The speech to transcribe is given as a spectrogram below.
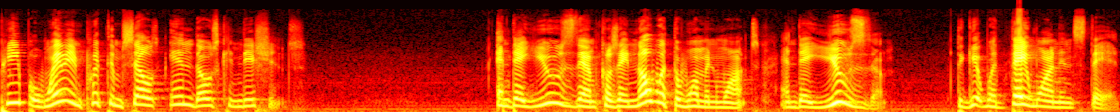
people, women put themselves in those conditions. And they use them because they know what the woman wants, and they use them to get what they want instead.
